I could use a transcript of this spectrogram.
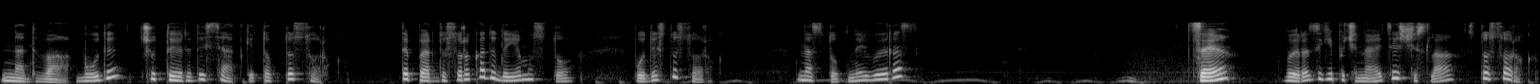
на 2 буде 4 десятки, тобто 40. Тепер до 40 додаємо 100, буде 140. Наступний вираз це вираз, який починається з числа 140.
